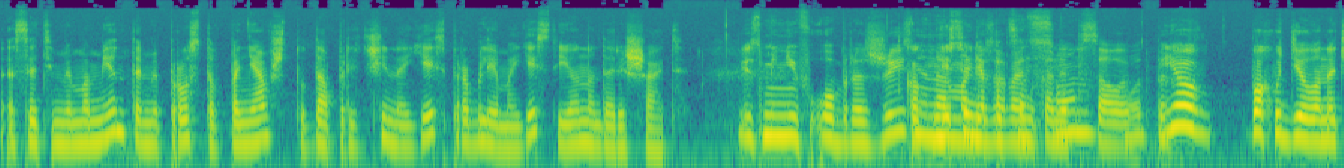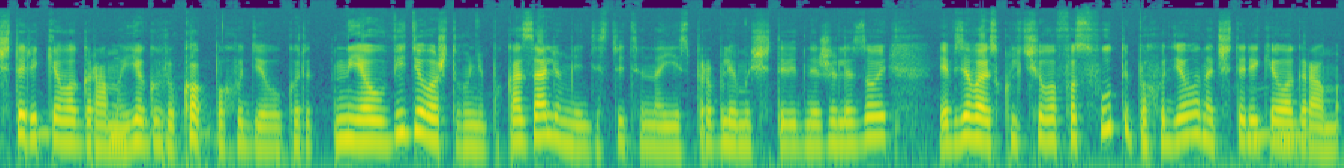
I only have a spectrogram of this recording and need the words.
с этими моментами, просто поняв, что да, причина есть, проблема есть, ее надо решать. Изменив образ жизни, как мне сегодня пациентка сон, написала. Отдых. Я похудела на 4 килограмма. Я говорю, как похудела? Говорит, ну, я увидела, что вы мне показали, у меня действительно есть проблемы с щитовидной железой. Я взяла, исключила фастфуд и похудела на 4 килограмма.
